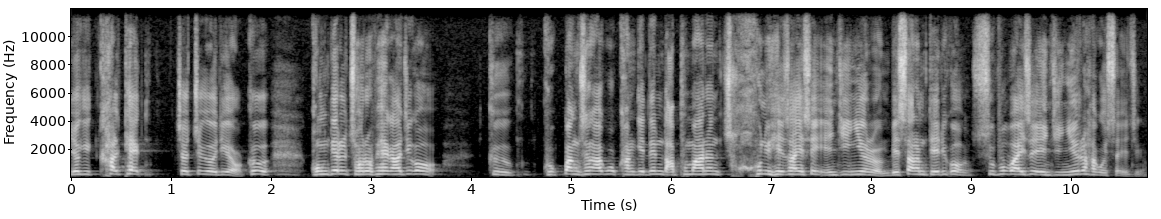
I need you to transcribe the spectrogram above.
여기 칼텍 저쪽 어디요 그 공대를 졸업해 가지고 그 국방성하고 관계되는 납품하는 좋은 회사에서 엔지니어를 몇 사람 데리고 슈퍼바이저 엔지니어를 하고 있어요 지금.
